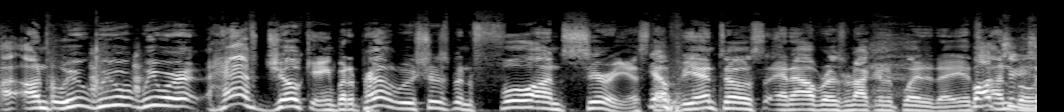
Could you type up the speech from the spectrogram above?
uh, un- we, we were we were half joking, but apparently we should have been full on serious. That Vientos and Alvarez were not going to play today. It's Buck's unbelievable.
